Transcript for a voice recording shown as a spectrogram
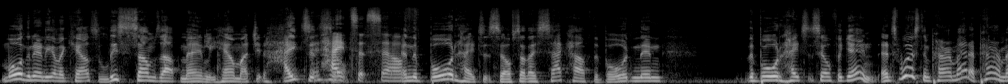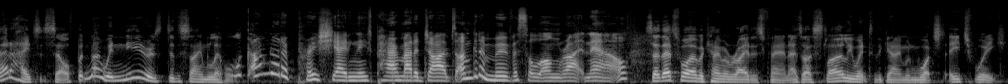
more than any other council. This sums up Manly how much it hates It itself. hates itself. and the board hates itself. So they sack half the board, and then the board hates itself again. And it's worse than Parramatta. Parramatta hates itself, but nowhere near as to the same level. Look, I'm not appreciating these Parramatta jibes. I'm going to move us along right now. So that's why I became a Raiders fan. As I slowly went to the game and watched each week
